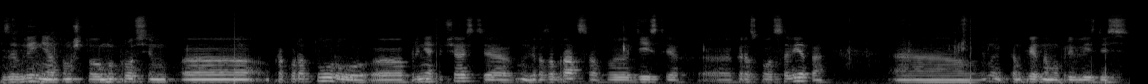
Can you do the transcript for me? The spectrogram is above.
заявление о том, что мы просим прокуратуру принять участие ну, и разобраться в действиях городского совета. Ну, и конкретно мы привели здесь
